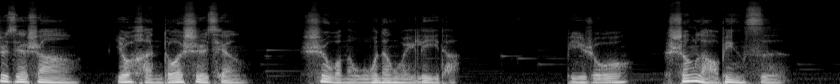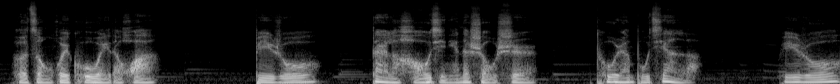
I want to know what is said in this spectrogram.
世界上有很多事情是我们无能为力的，比如生老病死和总会枯萎的花，比如戴了好几年的首饰突然不见了，比如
